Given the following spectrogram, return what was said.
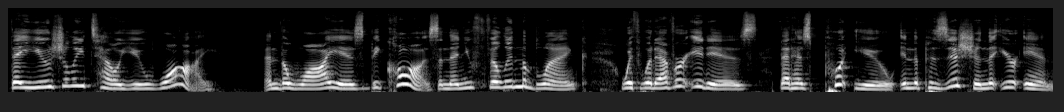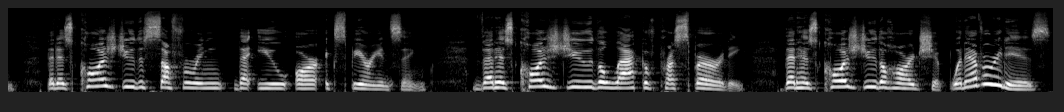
they usually tell you why. And the why is because. And then you fill in the blank with whatever it is that has put you in the position that you're in, that has caused you the suffering that you are experiencing, that has caused you the lack of prosperity, that has caused you the hardship. Whatever it is,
